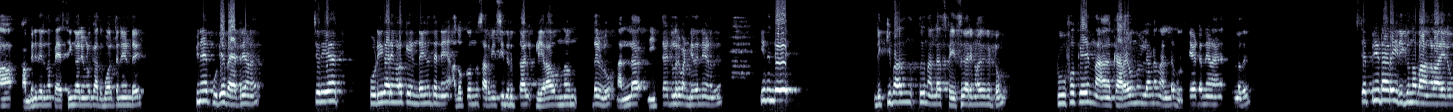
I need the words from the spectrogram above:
ആ കമ്പനി തരുന്ന പേസ്റ്റിംഗ് കാര്യങ്ങളൊക്കെ അതുപോലെ തന്നെ ഉണ്ട്. പിന്നെ പുതിയ ബാറ്ററിയാണ് ചെറിയ പൊടി കാര്യങ്ങളൊക്കെ ഉണ്ടെങ്കിൽ തന്നെ അതൊക്കെ ഒന്ന് സർവീസ് ചെയ്തെടുത്താൽ ക്ലിയർ ആവുന്നതേ ഉള്ളൂ. നല്ല നീറ്റ് ആയിട്ടുള്ള ഒരു വണ്ടി തന്നെയാണിത്. ഇതിന്റെ ഡിക്കി ഭാഗത്ത് നല്ല സ്പേസ് കാര്യങ്ങളൊക്കെ കിട്ടും. പ്രൂഫൊക്കെ കറയൊന്നും ഇല്ലാണ്ട് നല്ല വൃത്തിയായിട്ട് തന്നെയാണ് ഉള്ളത്. സ്റ്റെപ്പിനി ടയർ ഇരിക്കുന്ന ഭാഗങ്ങളായാലും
